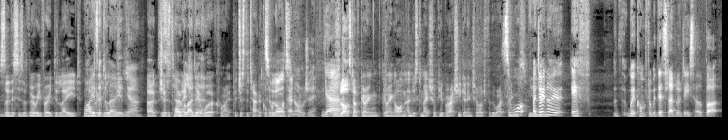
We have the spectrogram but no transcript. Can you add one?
So this is a very, very delayed. Why is public it launch. delayed? Yeah. Uh, It's just a terrible making idea. it work right. Just the technical. It's a lot of technology. Yeah. There's a lot of stuff going going on, and just to make sure people are actually getting charged for the right So things. So what? I don't know if th- we're confident with this level of detail, but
